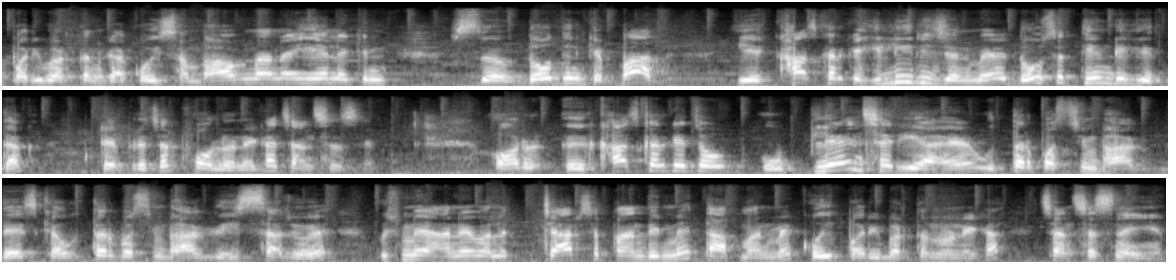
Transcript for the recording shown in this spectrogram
परिवर्तन का कोई संभावना नहीं है, लेकिन दो दिन के बाद ये खास करके हिली रीजन में दो से तीन डिग्री तक टेम्परेचर फॉल होने का चांसेस है। और खास करके जो प्लेन्स एरिया है, उत्तर पश्चिम भाग, देश का उत्तर पश्चिम भाग हिस्सा जो है, उसमें आने वाले चार से पाँच दिन में तापमान में कोई परिवर्तन होने का चांसेस नहीं है।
